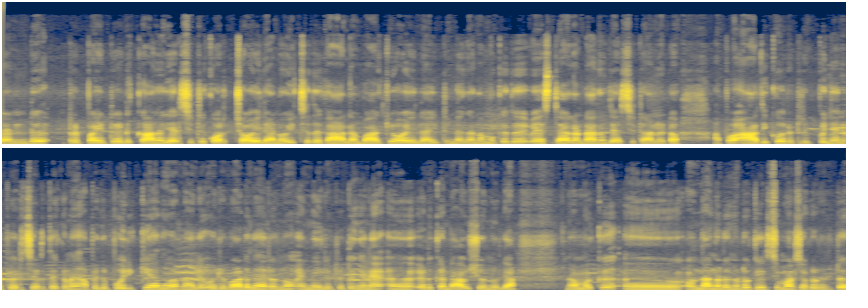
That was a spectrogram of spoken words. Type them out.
രണ്ട് ട്രിപ്പായിട്ട് എടുക്കാമെന്ന് വിചാരിച്ചിട്ട് കുറച്ച് ഓയിലാണ് ഒഴിച്ചത്. കാരണം ബാക്കി ഓയിലായിട്ടുണ്ടെങ്കിൽ നമുക്കിത് വേസ്റ്റ് ആകണ്ടെന്ന് വിചാരിച്ചിട്ടാണ് കേട്ടോ. അപ്പോൾ ആദ്യം ഒരു ട്രിപ്പ് ഞാൻ പൊരിച്ചെടുത്തേക്കണ്. അപ്പോൾ ഇത് പൊരിക്കുക എന്ന് പറഞ്ഞാൽ ഒരുപാട് നേരമൊന്നും എണ്ണയിലിട്ടിട്ട് ഇങ്ങനെ എടുക്കേണ്ട ആവശ്യമൊന്നുമില്ല. നമുക്ക് ഒന്ന് അങ്ങോട്ടും ഇങ്ങോട്ടും തിരിച്ചു മറിച്ചൊക്കെ ഇട്ടിട്ട്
